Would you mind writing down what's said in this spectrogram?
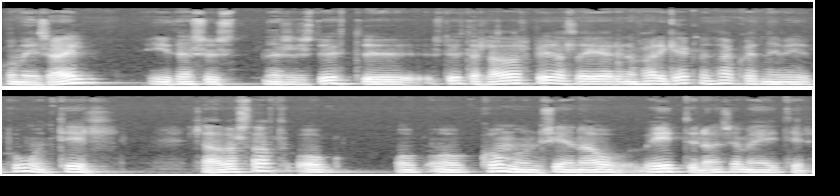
Komið sæl, í þessu, þessu stuttu, stuttar hlaðvarpi ætla ég að reyna að fara í gegnum það hvernig við búum til hlaðvarstátt og, og, og komum síðan á veituna sem heitir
